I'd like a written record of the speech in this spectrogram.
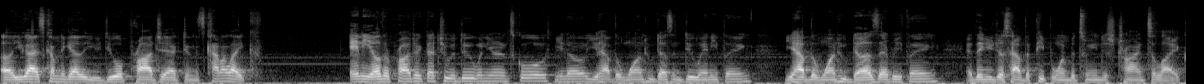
Uh, you guys come together, you do a project, and it's kind of like any other project that you would do when you're in school. You know, you have the one who doesn't do anything, you have the one who does everything, and then you just have the people in between just trying to like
